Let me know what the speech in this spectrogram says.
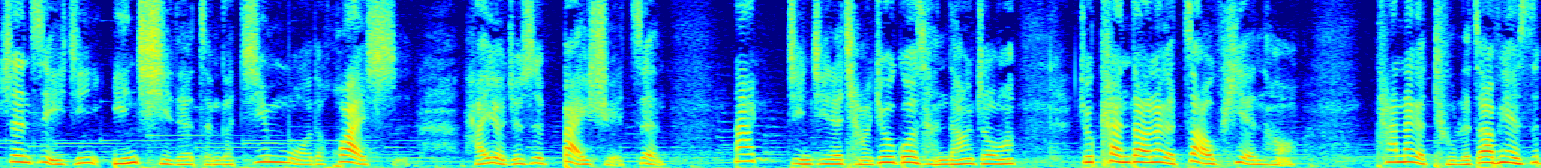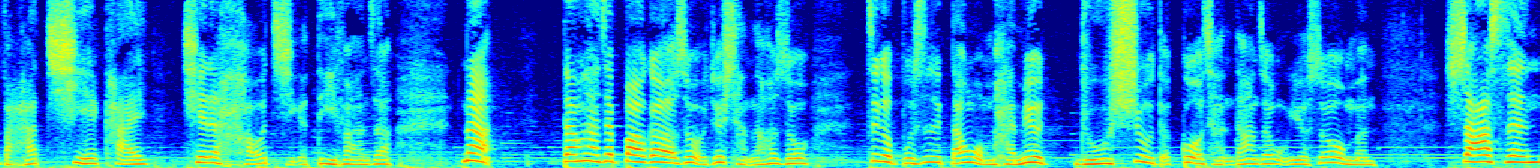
甚至已经引起了整个筋膜的坏死，还有就是败血症。那紧急的抢救过程当中，就看到那个照片哈，他那个土的照片是把它切开，切了好几个地方这样。那当他在报告的时候，我就想到说，这个不是当我们还没有茹素的过程当中，有时候我们杀生，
